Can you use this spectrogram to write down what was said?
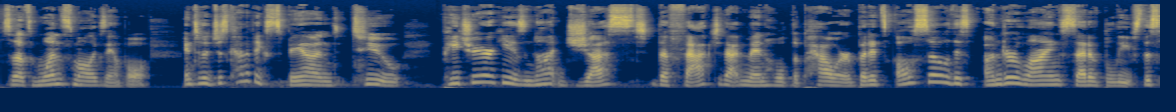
So that's one small example. And to just kind of expand to patriarchy is not just the fact that men hold the power, but it's also this underlying set of beliefs, this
